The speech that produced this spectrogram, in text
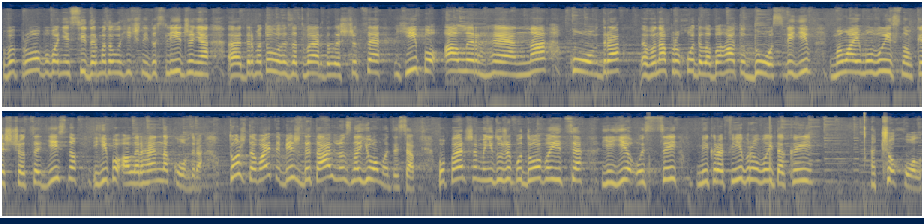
Випробування, всі дерматологічні дослідження, Е, дерматологи затвердили, що це гіпоалергенна ковдра. Вона проходила багато дослідів. Ми маємо висновки, що це дійсно гіпоалергенна ковдра. Тож давайте більш детально знайомитися. По-перше, мені дуже подобається її ось цей мікрофібровий такий. Чохол.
